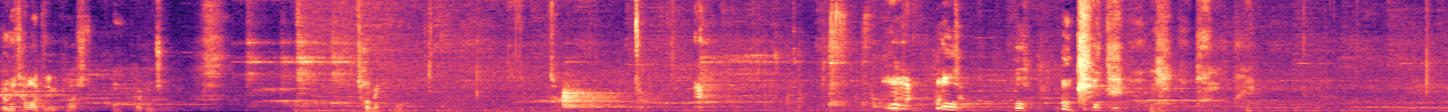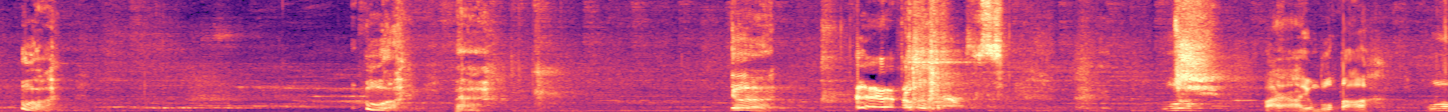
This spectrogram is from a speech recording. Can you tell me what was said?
여기 잡아드리면 편하시죠? 팔꿈치로. 처음에? 어, 어, 오케이. 오케이. 없다. 와,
